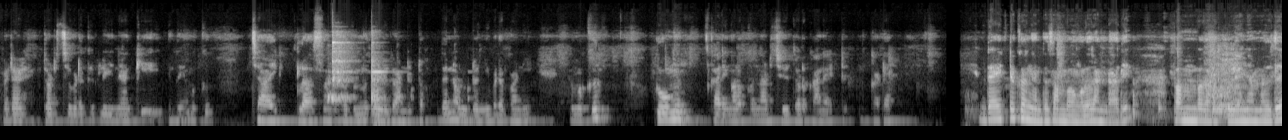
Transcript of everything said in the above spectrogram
ഇവിടെ തുടച്ച് ക്ലീനാക്കി ഇത് നമുക്ക് ചായ ഗ്ലാസ് അതൊന്ന് കഴുകാണ്ട് കേട്ടോ ഇതന്നെ ഉള്ളൂ ഇനി ഇവിടെ പണി. നമുക്ക് റൂമും കാര്യങ്ങളൊക്കെ ഒന്ന് അടിച്ചു തുറക്കാനായിട്ട് നിൽക്കട്ടെ ഡയറ്റൊക്കെ അങ്ങനത്തെ സംഭവങ്ങൾ കണ്ടാൽ പമ്പ കിടക്കില്ലേ നമ്മളത്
